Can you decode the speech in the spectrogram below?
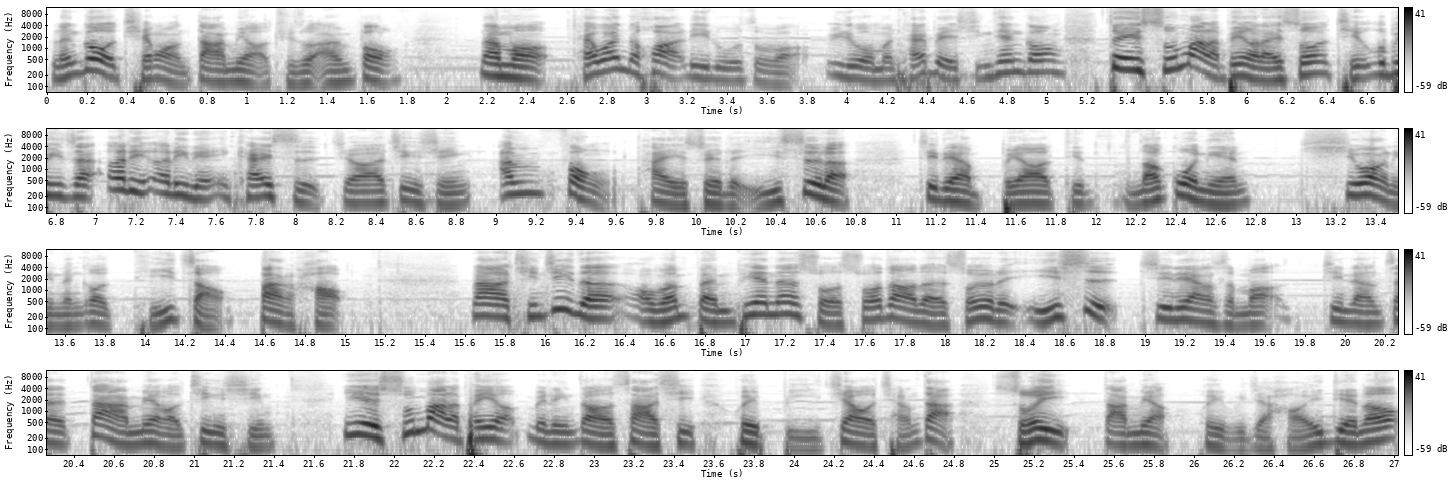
能够前往大庙去做安奉。那么台湾的话，例如什么？例如我们台北行天宫，对于属马的朋友来说，请务必在二零二零年一开始就要进行安奉太岁的仪式了，尽量不要等到过年，希望你能够提早办好。那请记得，我们本片呢所说到的所有的仪式，尽量什么？尽量在大庙进行，因为属马的朋友面临到煞气会比较强大，所以大庙会比较好一点哦。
